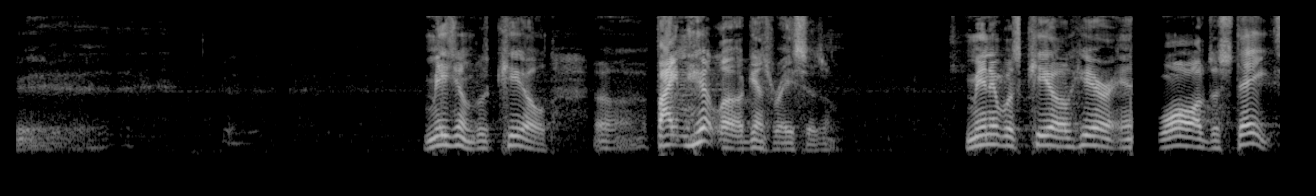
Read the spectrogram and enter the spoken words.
uh, millions were killed uh, fighting Hitler against racism. Many was killed here in the War of the States.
